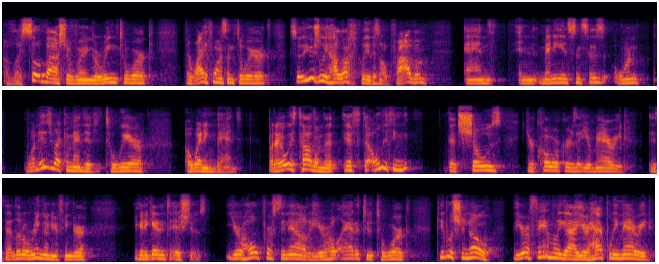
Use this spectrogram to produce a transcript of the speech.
of like silbash of wearing a ring to work? Their wife wants them to wear it. So usually halachically there's no problem. And in many instances, one one is recommended to wear a wedding band. But I always tell them that if the only thing that shows your coworkers that you're married is that little ring on your finger, you're going to get into issues. Your whole personality, your whole attitude to work, people should know that you're a family guy, you're happily married.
